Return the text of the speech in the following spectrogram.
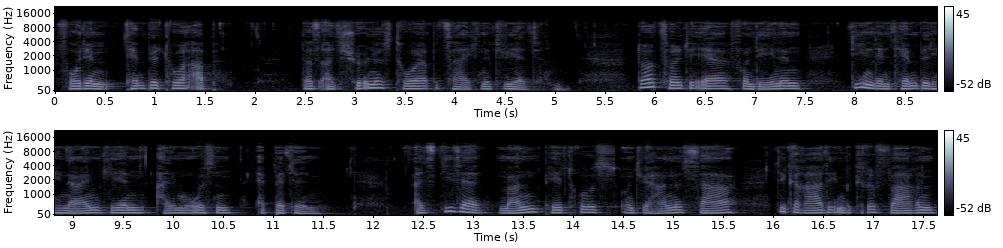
vor dem Tempeltor ab, das als schönes Tor bezeichnet wird. Dort sollte er von denen, die in den Tempel hineingehen, Almosen erbetteln. Als dieser Mann Petrus und Johannes sah, die gerade im Begriff waren,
